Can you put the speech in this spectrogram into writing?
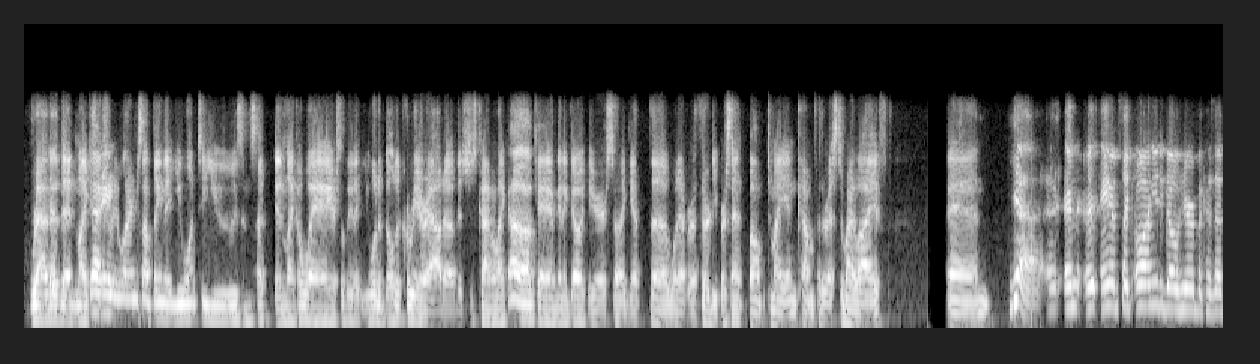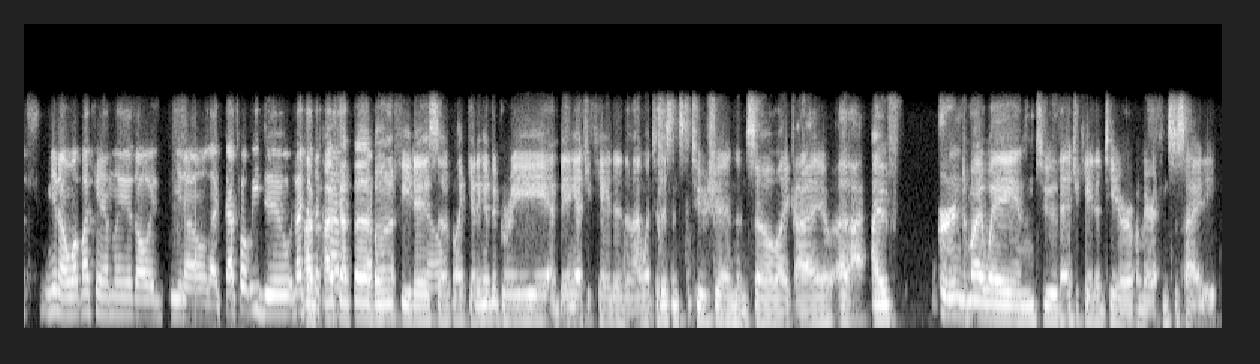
rather Yeah. than like actually learn something that you want to use in such in like a way or something that you want to build a career out of. It's just kind of like oh okay i'm going to go here so i get the whatever 30% bump to my income for the rest of my life and Yeah, and and it's like, oh, I need to go here because that's you know what my family is always, you know, like that's what we do. Like I've, the I've got the bona fides know. of like getting a degree and being educated, and I went to this institution, and so like I uh, I- I've earned my way into the educated tier of American society.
